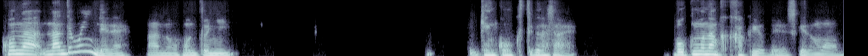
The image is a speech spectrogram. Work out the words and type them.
こんな、何でもいいんでね。あの、本当に原稿送ってください。僕もなんか書く予定ですけども、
